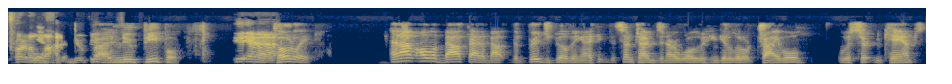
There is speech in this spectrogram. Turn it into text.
brought a yeah. lot of new people. new people. Yeah, totally. And I'm all about that about the bridge building. I think that sometimes in our world we can get a little tribal with certain camps.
